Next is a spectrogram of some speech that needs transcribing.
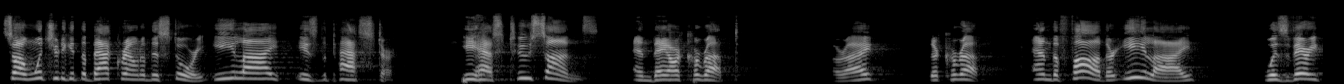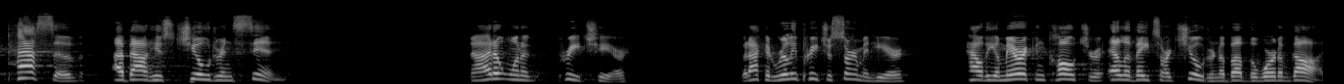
So I want you to get the background of this story. Eli is the pastor. He has two sons and they are corrupt. All right? They're corrupt. And the father, Eli, was very passive about his children's sin. Now, I don't want to preach here, but I could really preach a sermon here how the American culture elevates our children above the Word of God.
